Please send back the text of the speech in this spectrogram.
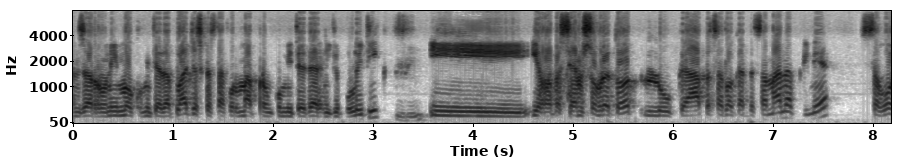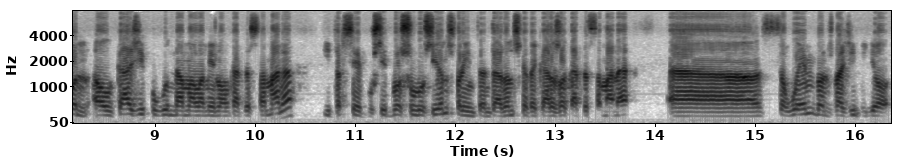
ens reunim al comitè de platges, que està format per un comitè tècnic i polític, uh mhm. -huh. i, i repassem sobretot el que ha passat el cap de setmana, primer, segon, el que hagi pogut anar malament el cap de setmana, i tercer, possibles solucions per intentar doncs, que de cara al cap de setmana eh, següent doncs, vagi millor.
